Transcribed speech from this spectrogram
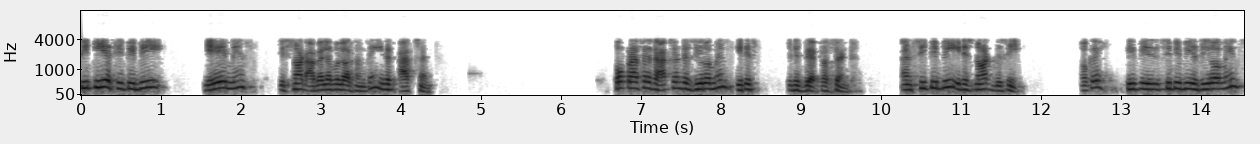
CPA CPB A means it's not available or something it is absent. Coprocessor is absent is 0 means it is it is there present. And CPB it is not busy. Okay. CP, CPB is 0 means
